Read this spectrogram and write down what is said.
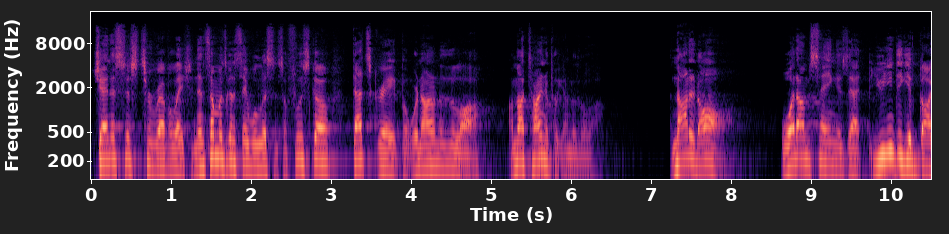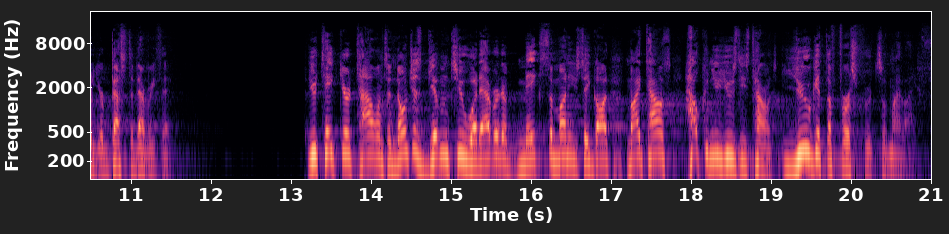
Genesis to Revelation. Then someone's going to say, well, listen, so Fusco, that's great, but we're not under the law. I'm not trying to put you under the law. Not at all. What I'm saying is that you need to give God your best of everything. You take your talents and don't just give them to whatever to make some money. You say, God, my talents, how can you use these talents? You get the first fruits of my life.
